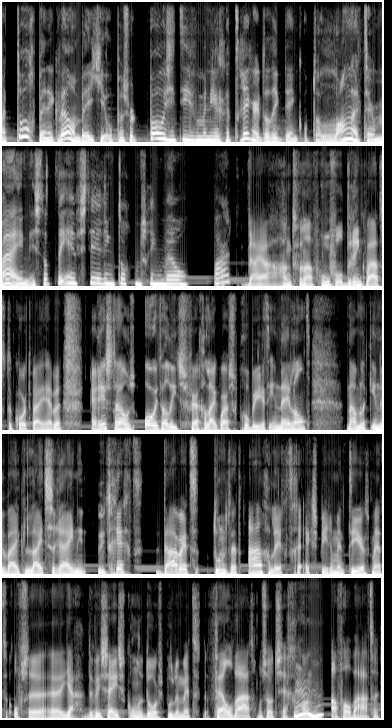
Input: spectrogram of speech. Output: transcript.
maar toch ben ik wel een beetje op een soort positieve manier getriggerd. Dat ik denk op de lange termijn is dat de investering toch misschien wel Nou ja, hangt vanaf hoeveel drinkwatertekort wij hebben. Er is trouwens ooit al iets vergelijkbaars geprobeerd in Nederland. Namelijk in de wijk Leidse Rijn in Utrecht. Daar werd, toen het werd aangelegd, geëxperimenteerd met of ze eh, ja, de wc's konden doorspoelen met vuil water, om zo te zeggen. Gewoon Mhm. afvalwater.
